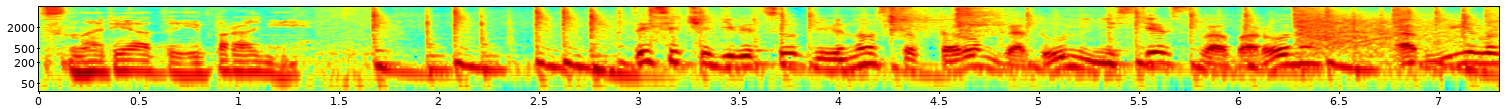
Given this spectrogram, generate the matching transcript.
снаряда и брони. В 1992 году Министерство обороны объявило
